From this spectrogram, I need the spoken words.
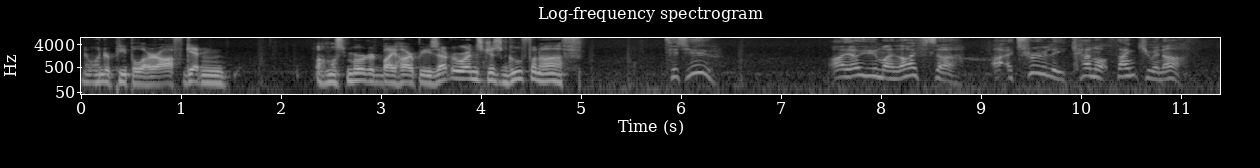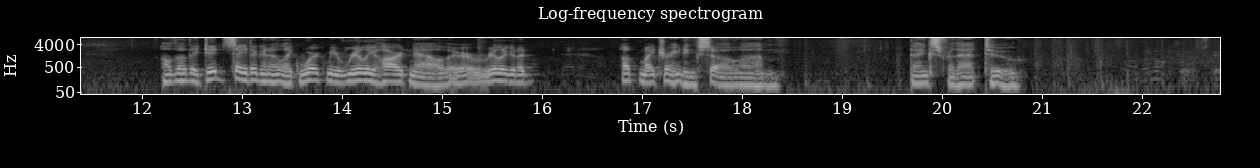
No wonder people are off getting almost murdered by harpies. Everyone's just goofing off. Tis you. I owe you my life, sir. I truly cannot thank you enough. Although they did say they're gonna like work me really hard now. They're really gonna up my training, so um thanks for that too. Still,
